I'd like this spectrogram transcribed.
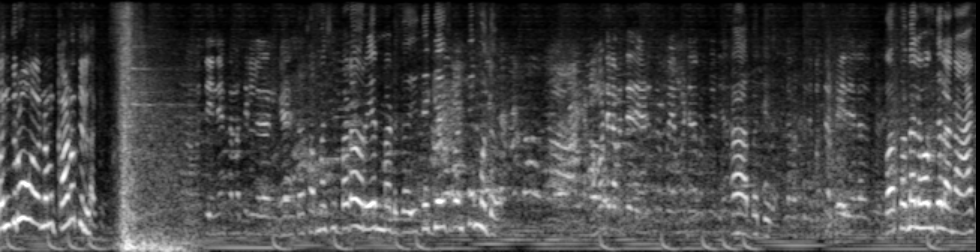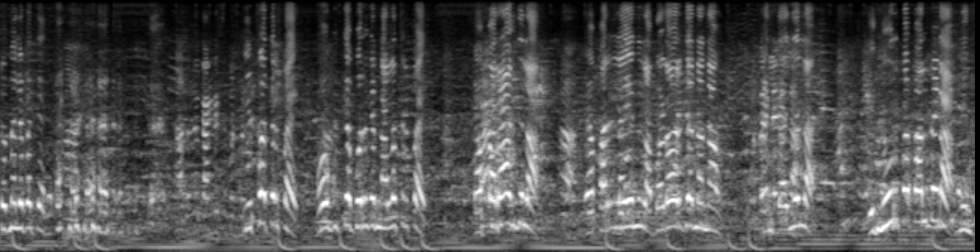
ಬಂದರೂ ನಮ್ಗೆ ಕಾಣೋದಿಲ್ಲ ಹಾಗೆ. ಮತ್ತೆ ಇನ್ನೇನು ಸಮಸ್ಯೆ ಇಲ್ಲ ನನಗೆ ಸಮಸ್ಯೆ ಬಡವ್ರು ಏನು ಮಾಡೋದು? ಇದೆ ಗೇಜ್ಕೊಂಡು ತಿನ್ನೋದು. ಅಮೌಂಟ್ ಎಲ್ಲ ಬರ್ತಿದೆ? ಎರಡು ಸಾವಿರ ರೂಪಾಯಿ ಅಮೌಂಟ್ ಎಲ್ಲ ಬರ್ತಾ ಇದೆಯಾ? ಹಾಂ ಬರ್ತಿದೆ. ಬರ್ತಿದೆ. ಬಸ್ ಫ್ರೀ ಇದೆ ಎಲ್ಲ ಬಸ್ ಮೇಲೆ ಹೋಗ್ದಿಲ್ಲ ನಾ ಆಟೋ ಮೇಲೆ ಬರ್ತಾರೆ ಇಪ್ಪತ್ತು ರೂಪಾಯಿ. ಹೋಗಕ್ಕೆ ಬರೋಗೆ ನಲ್ವತ್ತು ರೂಪಾಯಿ. ವ್ಯಾಪಾರ ಆಗ್ದಿಲ್ಲ. ವ್ಯಾಪಾರ ಇಲ್ಲ ಏನಿಲ್ಲ. ಬಡವ್ರಿಗೆ ಜನ ನಾವು. ಇಲ್ಲ ಇದು ನೂರು ರೂಪಾಯಿ ಪಾಲು ಬೇಡ ನೀನು.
